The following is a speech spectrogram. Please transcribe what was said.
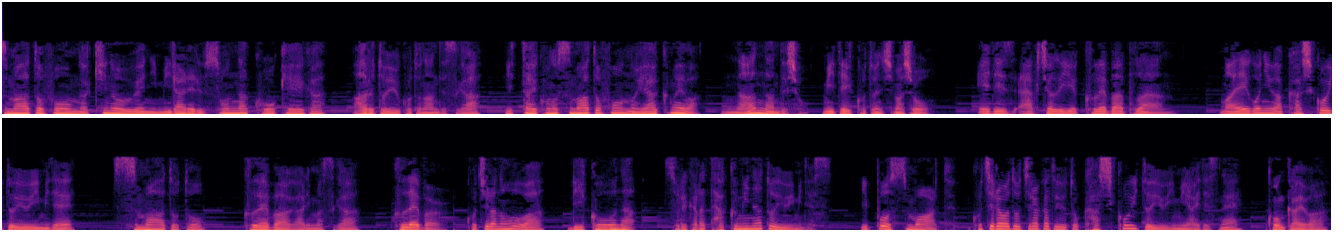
スマートフォンが木の上に見られるそんな光景があるということなんですが、 一体このスマートフォンの役目は何なんでしょう？見ていくことにしましょう。It is actually a clever plan. まあ英語には賢いという意味で、スマートと clever がありますが、clever こちらの方は利口な、それから巧みなという意味です。一方 smart こちらはどちらかというと賢いという意味合いですね。今回は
